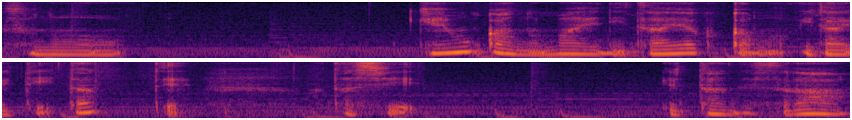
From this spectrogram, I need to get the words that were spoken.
その嫌悪感の前に罪悪感を抱いていたって私言ったんですが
